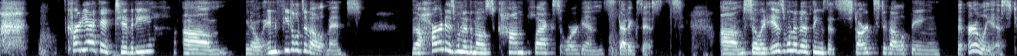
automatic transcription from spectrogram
cardiac activity, um, you know, in fetal development, the heart is one of the most complex organs that exists. Um, so it is one of the things that starts developing the earliest.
